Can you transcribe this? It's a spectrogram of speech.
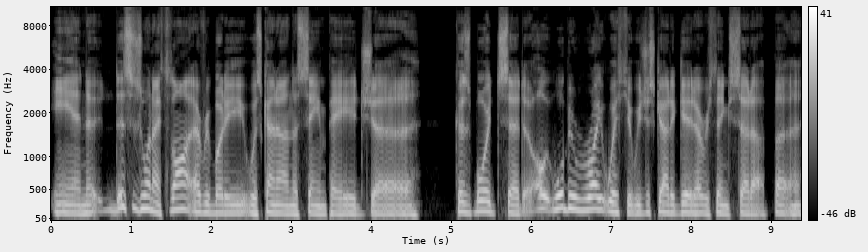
And this is when I thought everybody was kind of on the same page. Because uh, Boyd said, Oh, we'll be right with you. We just got to get everything set up. Uh,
